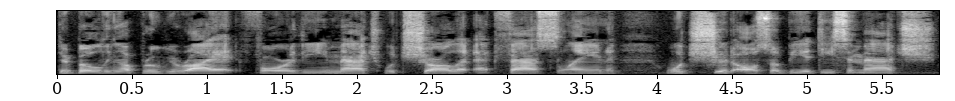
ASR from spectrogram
They're building up Ruby Riot for the match with Charlotte at Fastlane, which should also be a decent match.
